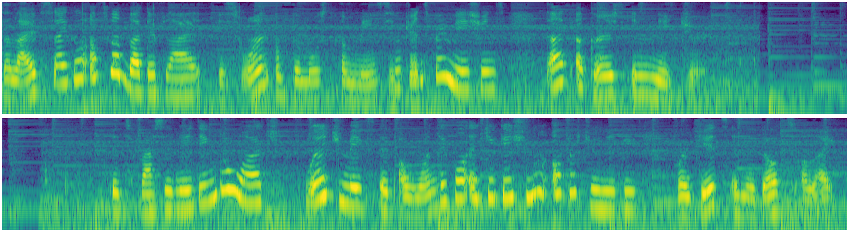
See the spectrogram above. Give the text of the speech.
The life cycle of the butterfly is one of the most amazing transformations that occurs in nature. It's fascinating to watch, which makes it a wonderful educational opportunity for kids and adults alike.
